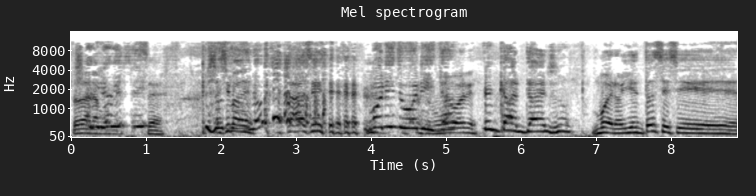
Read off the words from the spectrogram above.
todas Yo creo que sí. Sí. Encima de. Ah, sí. Bonito, bonito. Bonito. Me encanta eso. Bueno, y entonces. Eh,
